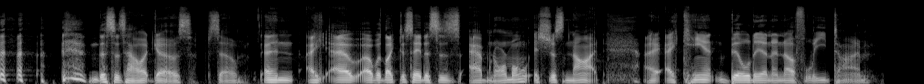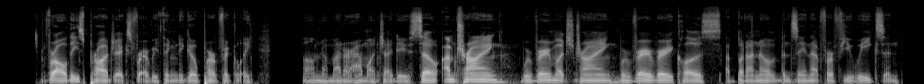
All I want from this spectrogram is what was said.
this is how it goes. So, and I, I, I would like to say this is abnormal. It's just not. I, I can't build in enough lead time for all these projects for everything to go perfectly. Um, no matter how much I do. So I'm trying. We're very much trying. We're very, very close. But I know I've been saying that for a few weeks, and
